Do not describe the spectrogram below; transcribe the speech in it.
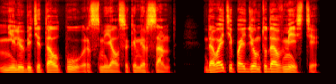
Не любите толпу, рассмеялся коммерсант. Давайте пойдем туда вместе.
